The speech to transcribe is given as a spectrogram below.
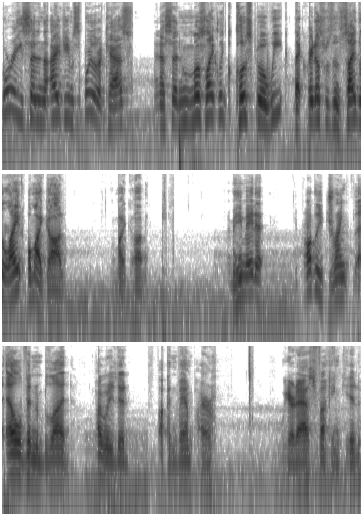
Cory said in the IGN spoiler cast, and I said most likely close to a week that Kratos was inside the light. Oh my god. Oh my god. I mean, he made it. He probably drank the elven blood. Probably did. Fucking vampire. Weird ass fucking kid.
